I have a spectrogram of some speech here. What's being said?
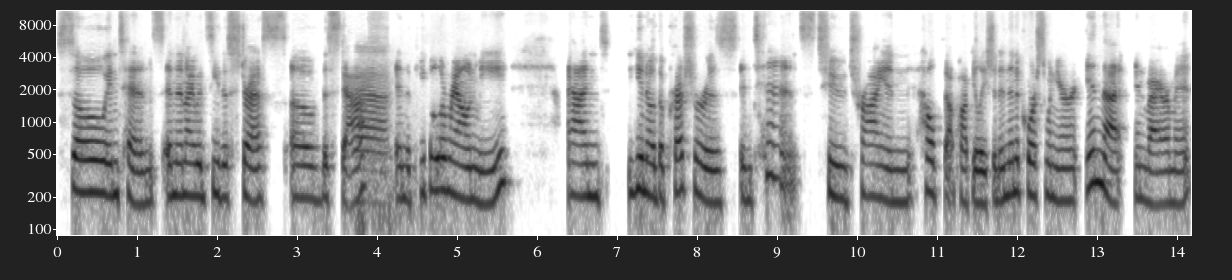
so intense. And then i would see the stress of the staff yeah. and the people around me. And you know the pressure is intense to try and help that population. And then of course when you're in that environment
